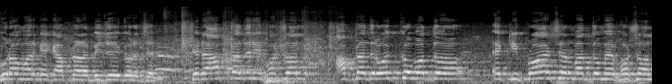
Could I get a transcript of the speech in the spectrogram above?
গুড়ামার্কেকে আপনারা বিজয়ী করেছেন। সেটা আপনাদেরই ফসল, আপনাদের ঐক্যবদ্ধ একটি প্রয়াসের মাধ্যমে ফসল,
